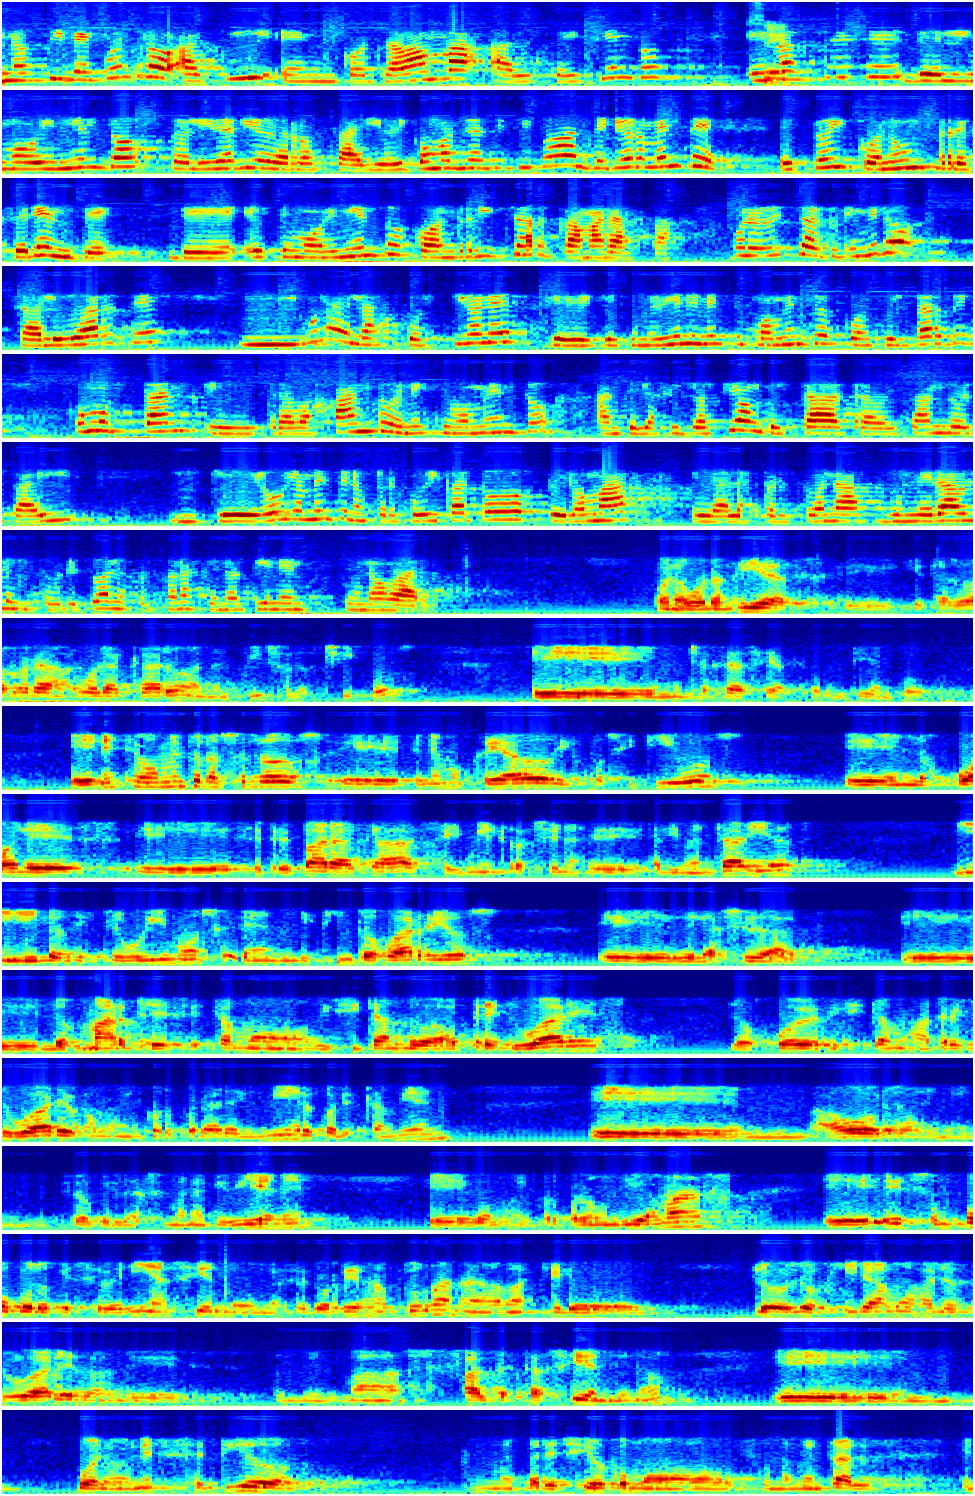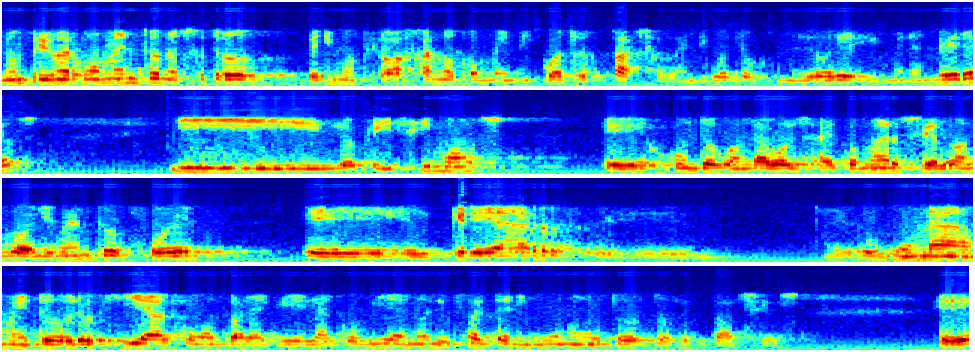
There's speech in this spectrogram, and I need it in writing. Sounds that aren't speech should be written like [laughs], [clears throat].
Bueno, sí, me encuentro aquí en Cochabamba al 600, en la sede del Movimiento Solidario de Rosario. Y como te anticipaba anteriormente, estoy con un referente de este movimiento, con Richard Camaraza. Bueno, Richard, primero saludarte y una de las cuestiones que, se me viene en este momento es consultarte cómo están eh, trabajando en este momento ante la situación que está atravesando el país y que obviamente nos perjudica a todos, pero más eh, a las personas vulnerables y sobre todo a las personas que no tienen un hogar. Bueno, buenos días. Eh, ¿Qué tal, Bárbara? Hola, Caro, en el piso, los chicos. Eh, muchas gracias por el tiempo. En este momento nosotros tenemos creado dispositivos en los cuales se prepara acá 6.000 raciones alimentarias y los distribuimos en distintos barrios de la ciudad. Eh, los martes estamos visitando a tres lugares, los jueves visitamos a tres lugares, vamos a incorporar el miércoles también, eh, ahora, creo que la semana que viene, eh, vamos a incorporar un día más. es un poco lo que se venía haciendo en las recorridas nocturnas, nada más que lo, lo, giramos a los lugares donde, donde más falta está haciendo, ¿no? bueno, en ese sentido me pareció como fundamental en un primer momento nosotros venimos trabajando con 24 espacios, 24 comedores y merenderos, y lo que hicimos eh, junto con la Bolsa de Comercio y el Banco de Alimentos fue eh, crear eh, una metodología como para que la comida no le falte a ninguno de todos estos espacios.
